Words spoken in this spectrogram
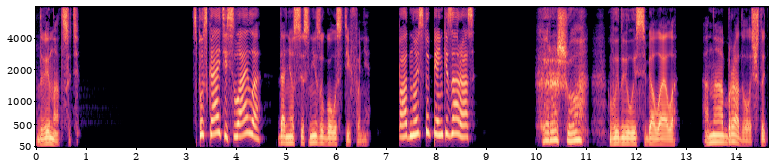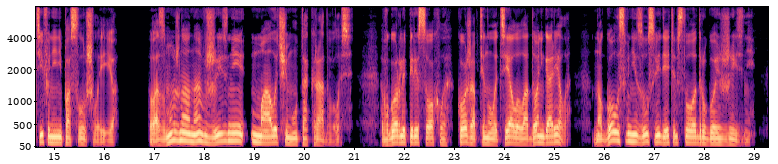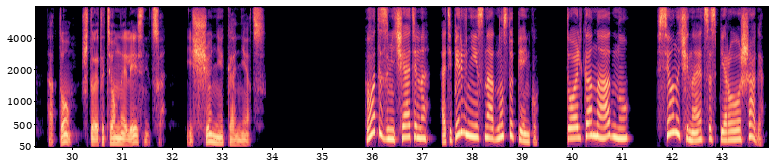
12. «Спускайтесь, Лайла!» — донесся снизу голос Тиффани. «По одной ступеньке за раз!» «Хорошо», — выдавила из себя Лайла. Она обрадовалась, что Тиффани не послушала ее. Возможно, она в жизни мало чему так радовалась. В горле пересохло, кожа обтянула тело, ладонь горела. Но голос внизу свидетельствовал о другой жизни. О том, что эта темная лестница еще не конец. «Вот и замечательно. А теперь вниз на одну ступеньку. Только на одну. Все начинается с первого шага».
